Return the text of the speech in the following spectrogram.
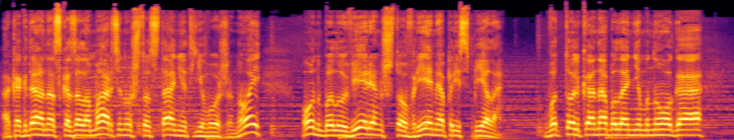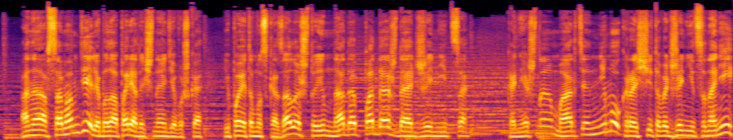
А когда она сказала Мартину, что станет его женой, он был уверен, что время приспело. Вот только она была немного... Она в самом деле была порядочная девушка, и поэтому сказала, что им надо подождать жениться. Конечно, Мартин не мог рассчитывать жениться на ней,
